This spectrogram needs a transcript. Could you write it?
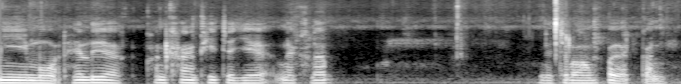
มีโหมดให้เลือกค่อนข้างที่จะเยอะนะครับ เดี๋ยวจะลองเปิดก่อน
